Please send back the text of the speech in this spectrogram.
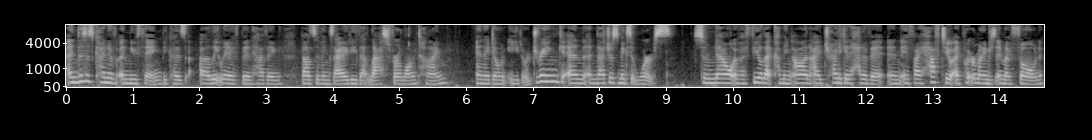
And this is kind of a new thing because uh, lately I've been having bouts of anxiety that last for a long time, and I don't eat or drink, and, and that just makes it worse. So now, if I feel that coming on, I try to get ahead of it, and if I have to, I put reminders in my phone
